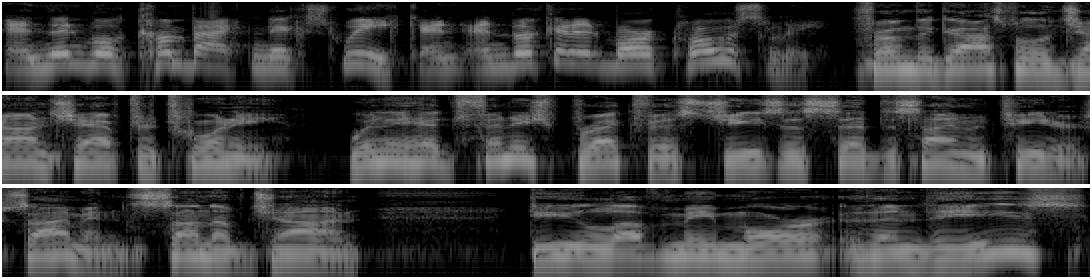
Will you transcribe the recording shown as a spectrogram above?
and then we'll come back next week and, and look at it more closely. From the Gospel of John, chapter 20. When they had finished breakfast, Jesus said to Simon Peter, Simon, son of John, do you love me more than these?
